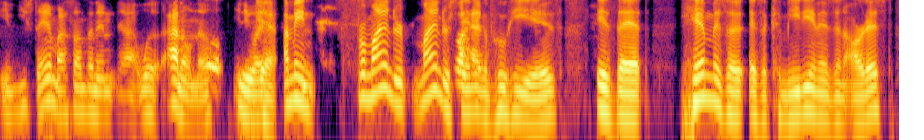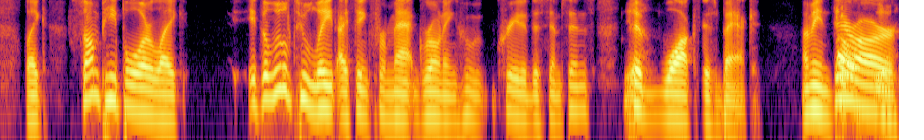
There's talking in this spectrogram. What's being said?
if you stand by something, and uh, well, I don't know. Anyway, Yeah, I mean, from my under my understanding of who he is, is that him as a as a comedian, as an artist, like some people are like, it's a little too late, I think, for Matt Groening, who created The Simpsons, Yeah. to walk this back. I mean, there Oh, yeah. are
